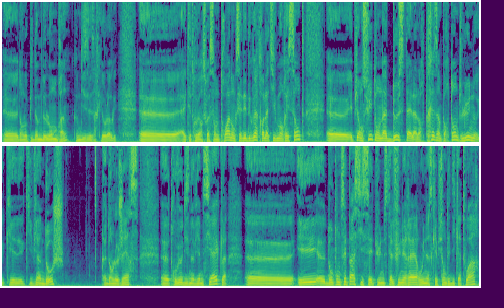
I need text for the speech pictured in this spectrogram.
dans l'oppidum de Lombrin, comme disent les archéologues a été trouvé en 63. Donc c'est des découvertes relativement récentes. Euh, et puis ensuite, on a deux stèles, alors très importantes. L'une qui, qui vient d'Auch, euh, dans le Gers, euh, trouvé au 19e siècle, et dont on ne sait pas si c'est une stèle funéraire ou une inscription dédicatoire,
